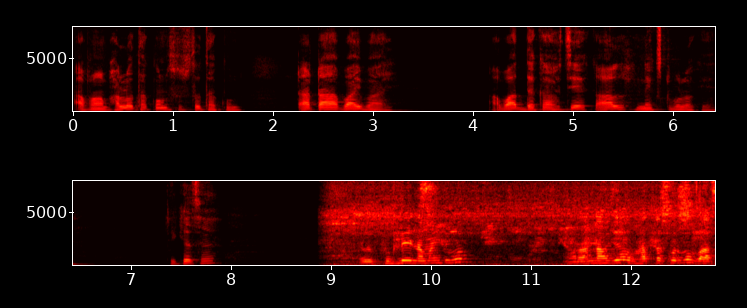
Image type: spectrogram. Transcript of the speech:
আপনারা ভালো থাকুন, সুস্থ থাকুন। টাটা বাই বাই আবার দেখা হচ্ছে কাল নেক্সট ব্লকে ঠিক আছে? এবার ফুটলেই নামাই দেবো। রান্না হয়ে যাবে, ভাতটা করব বাস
